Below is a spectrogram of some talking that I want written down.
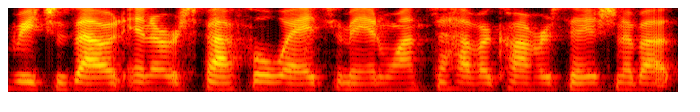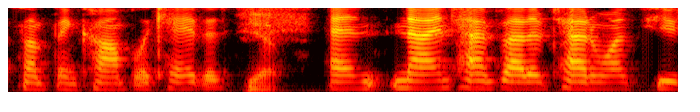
reaches out in a respectful way to me and wants to have a conversation about something complicated. Yeah. And nine times out of ten, once you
